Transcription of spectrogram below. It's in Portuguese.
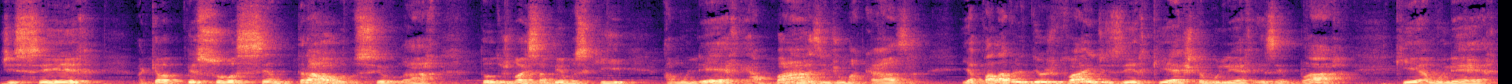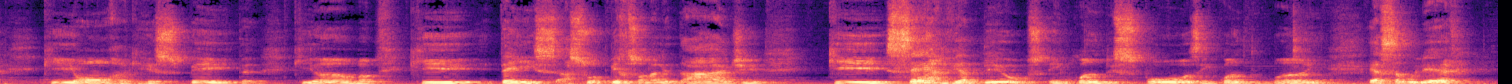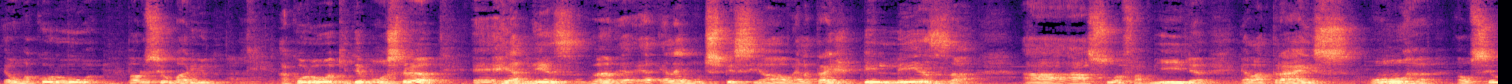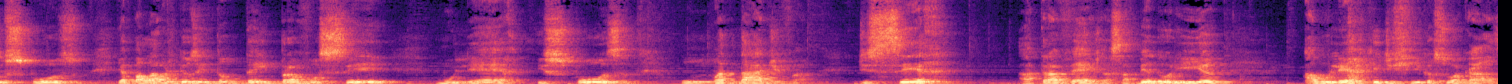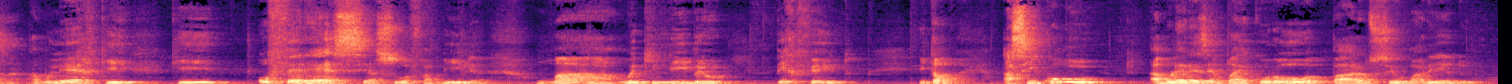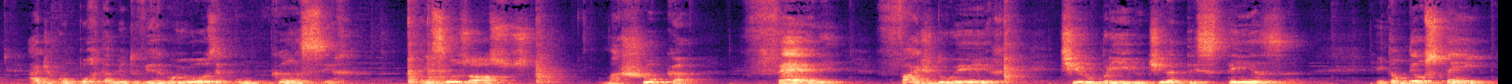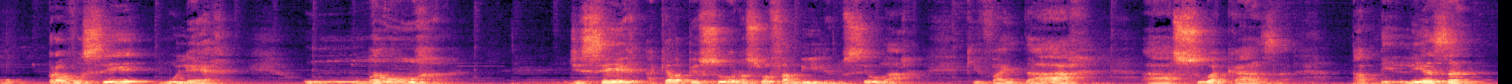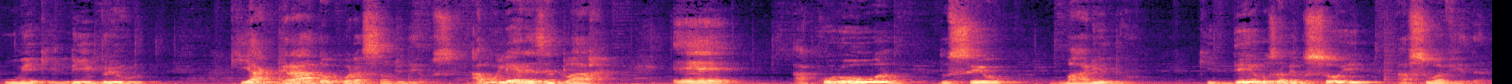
de ser aquela pessoa central no seu lar. Todos nós sabemos que a mulher é a base de uma casa. E a palavra de Deus vai dizer que esta mulher exemplar, que é a mulher que honra, que respeita, que ama, que tem a sua personalidade, que serve a Deus enquanto esposa, enquanto mãe, essa mulher é uma coroa para o seu marido. A coroa que demonstra é, realeza, é? É, é? ela é muito especial, ela traz beleza à, à sua família, ela traz honra ao seu esposo. E a palavra de Deus então tem para você, mulher, esposa, uma dádiva de ser, através da sabedoria, a mulher que edifica a sua casa, a mulher que, que oferece à sua família uma, um equilíbrio perfeito. Então, assim como a mulher exemplar é coroa para o seu marido, a de comportamento vergonhoso é um câncer em seus ossos. Machuca, fere, faz doer, tira o brilho, tira a tristeza. Então Deus tem para você, mulher, uma honra de ser aquela pessoa na sua família, no seu lar, que vai dar à sua casa a beleza, o equilíbrio que agrada ao coração de Deus. A mulher exemplar é a coroa do seu marido. Que Deus abençoe a sua vida.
